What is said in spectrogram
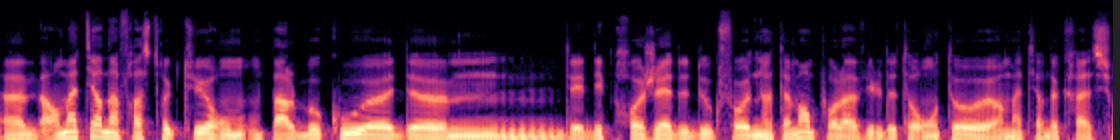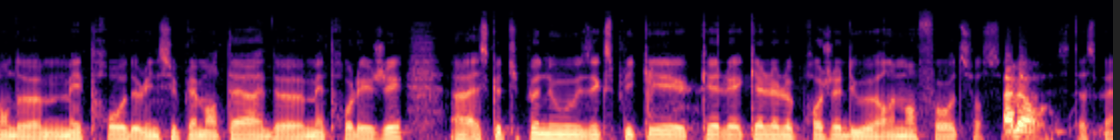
Euh, en matière d'infrastructure, on, on, parle beaucoup euh, de, hum, des, des, projets de Doug Ford, notamment pour la ville de Toronto, euh, en matière de création de métro, de lignes supplémentaires et de métro léger. Euh, est-ce que tu peux nous expliquer quel est, quel est le projet du gouvernement Ford sur ce, Alors, cet aspect?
